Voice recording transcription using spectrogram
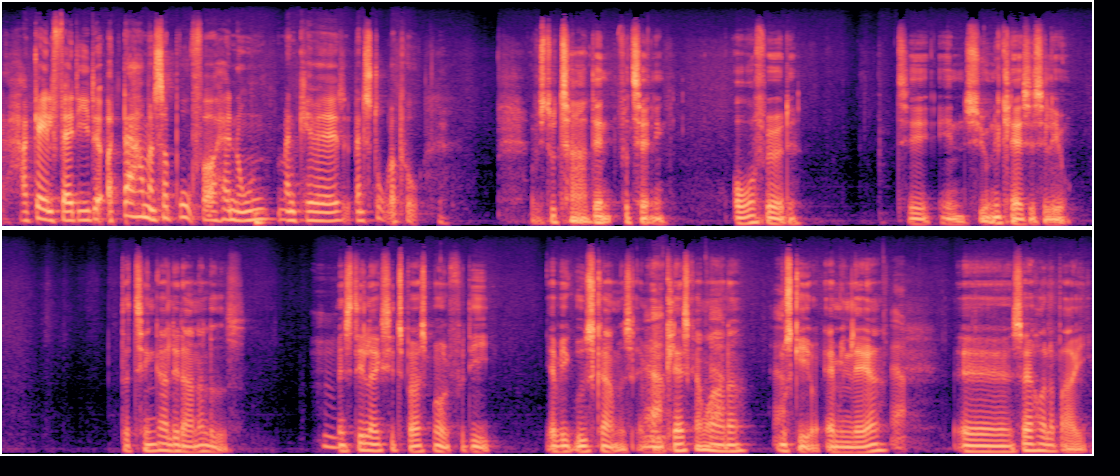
har galt fat i det, og der har man så brug for at have nogen, man, kan, man stoler på. Ja. Og hvis du tager den fortælling, overfører det til en 7. klasses elev, der tænker lidt anderledes, hmm. men stiller ikke sit spørgsmål, fordi jeg vil ikke udskammes af ja. mine klassekammerater, ja. Ja. måske af min lærer, ja. øh, så jeg holder bare i.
